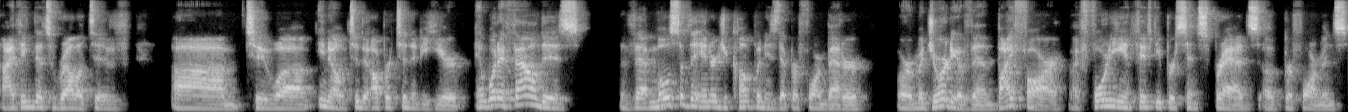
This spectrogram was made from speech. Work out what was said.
I think that's relative um, to uh, you know to the opportunity here. And what I found is that most of the energy companies that perform better, or a majority of them, by far, by 40 and 50% spreads of performance,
